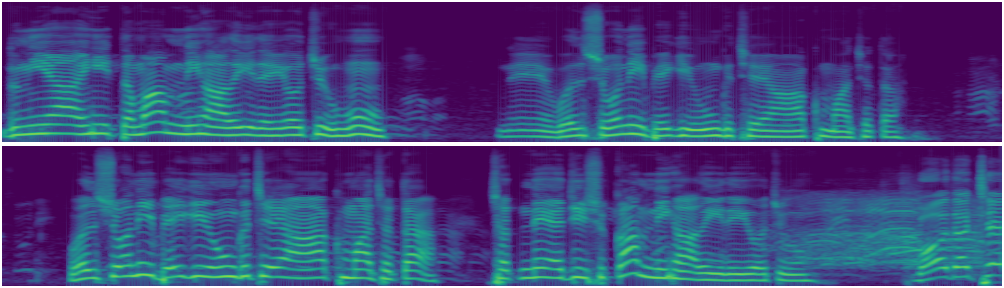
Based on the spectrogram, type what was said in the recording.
દુનિયા અહીં તમામ નિહાળી રહ્યો છું હું ને વર્ષોની ભેગી ઊંઘ છે આ આંખમાં છતાં વર્ષોની ભેગી ઊંઘ છે આ આંખમાં છતાં છતને હજી શું કામ નિહાળી રહ્યો છું बहुत अच्छे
